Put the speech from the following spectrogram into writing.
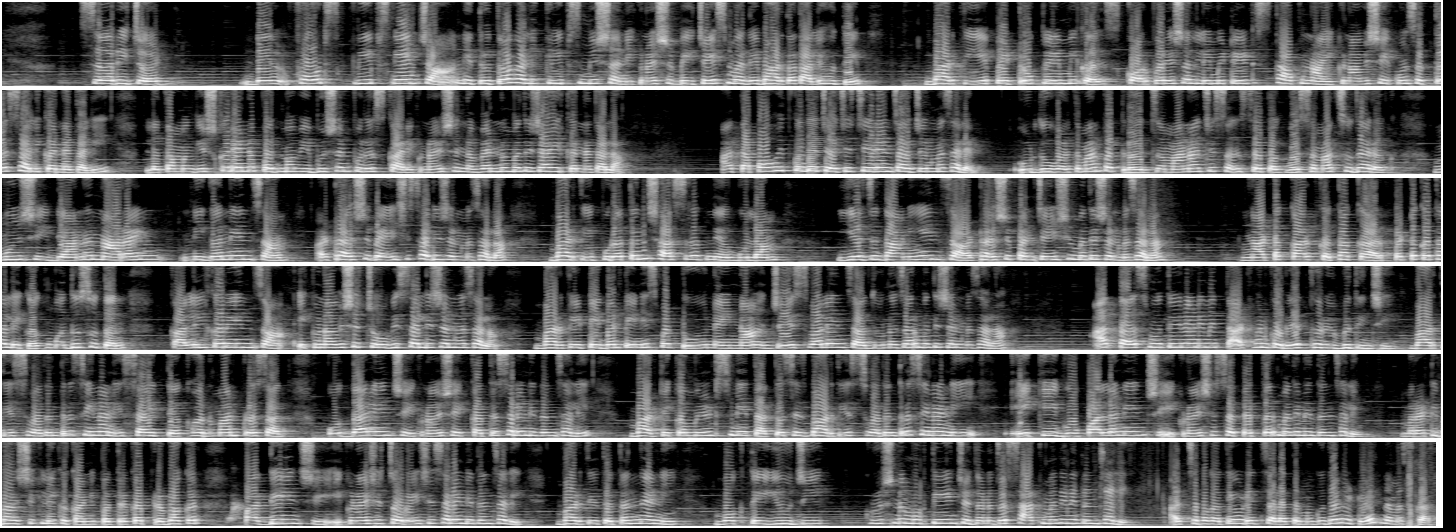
Sir Richard Stafford Cripps यांच्या नेतृत्वाखाली क्रिप्स मिशन एकोणीसशे बेचाळीसमध्ये भारतात आले होते. भारतीय पेट्रोकेमिकल्स कॉर्पोरेशन लिमिटेड स्थापना एकोणावीसशे एकोणसत्तर साली करण्यात आली. लता मंगेशकर यांना पद्मविभूषण पुरस्कार एकोणावीसशे नव्याण्णवमध्ये जाहीर करण्यात आला. आता पाहूयात कोणत्या चर्चित चेहऱ्यांचा जन्म झालाय. उर्दू वर्तमानपत्र जमानाचे संस्थापक व समाजसुधारक मुंशी द्यान नारायण निगन यांचा अठराशे ब्याऐंशी साली जन्म झाला. भारतीय पुरातन शास्त्रज्ञ गुलाम यजदानी यांचा अठराशे पंच्याऐंशीमध्ये जन्म झाला. नाटककार कथाकार पटकथा लेखक मधुसूदन कालिलकर यांचा एकोणावीसशे चोवीस साली जन्म झाला. भारतीय टेबल टेनिसपटू नैना जयस्वाल यांचा दोन हजारमध्ये जन्म झाला. आता स्मृतिदिनानिमित्त आठवण करूयात थोर विभूतींची. भारतीय स्वातंत्र्य सेनानी साहित्यक हनुमान प्रसाद पोद्दार यांचे एकोणावीसशे एकाहत्तर साली निधन झाले. भारतीय कम्युनिस्ट नेता तसेच भारतीय स्वातंत्र्य सेनानी ए के गोपालन यांचे एकोणीसशे सत्याहत्तरमध्ये निधन झाले. मराठी भाषिक लेखक आणि पत्रकार प्रभाकर पाध्ये यांचे एकोणीसशे चौऱ्याऐंशी साली निधन झाले. भारतीय तत्त्वज्ञानी वक्ते यू जी कृष्णमूर्ती यांचे दोन हजार सातमध्ये निधन झाले. आजच्या बघा तेवढेच. चला तर मग उद्या भेटूयात. नमस्कार.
